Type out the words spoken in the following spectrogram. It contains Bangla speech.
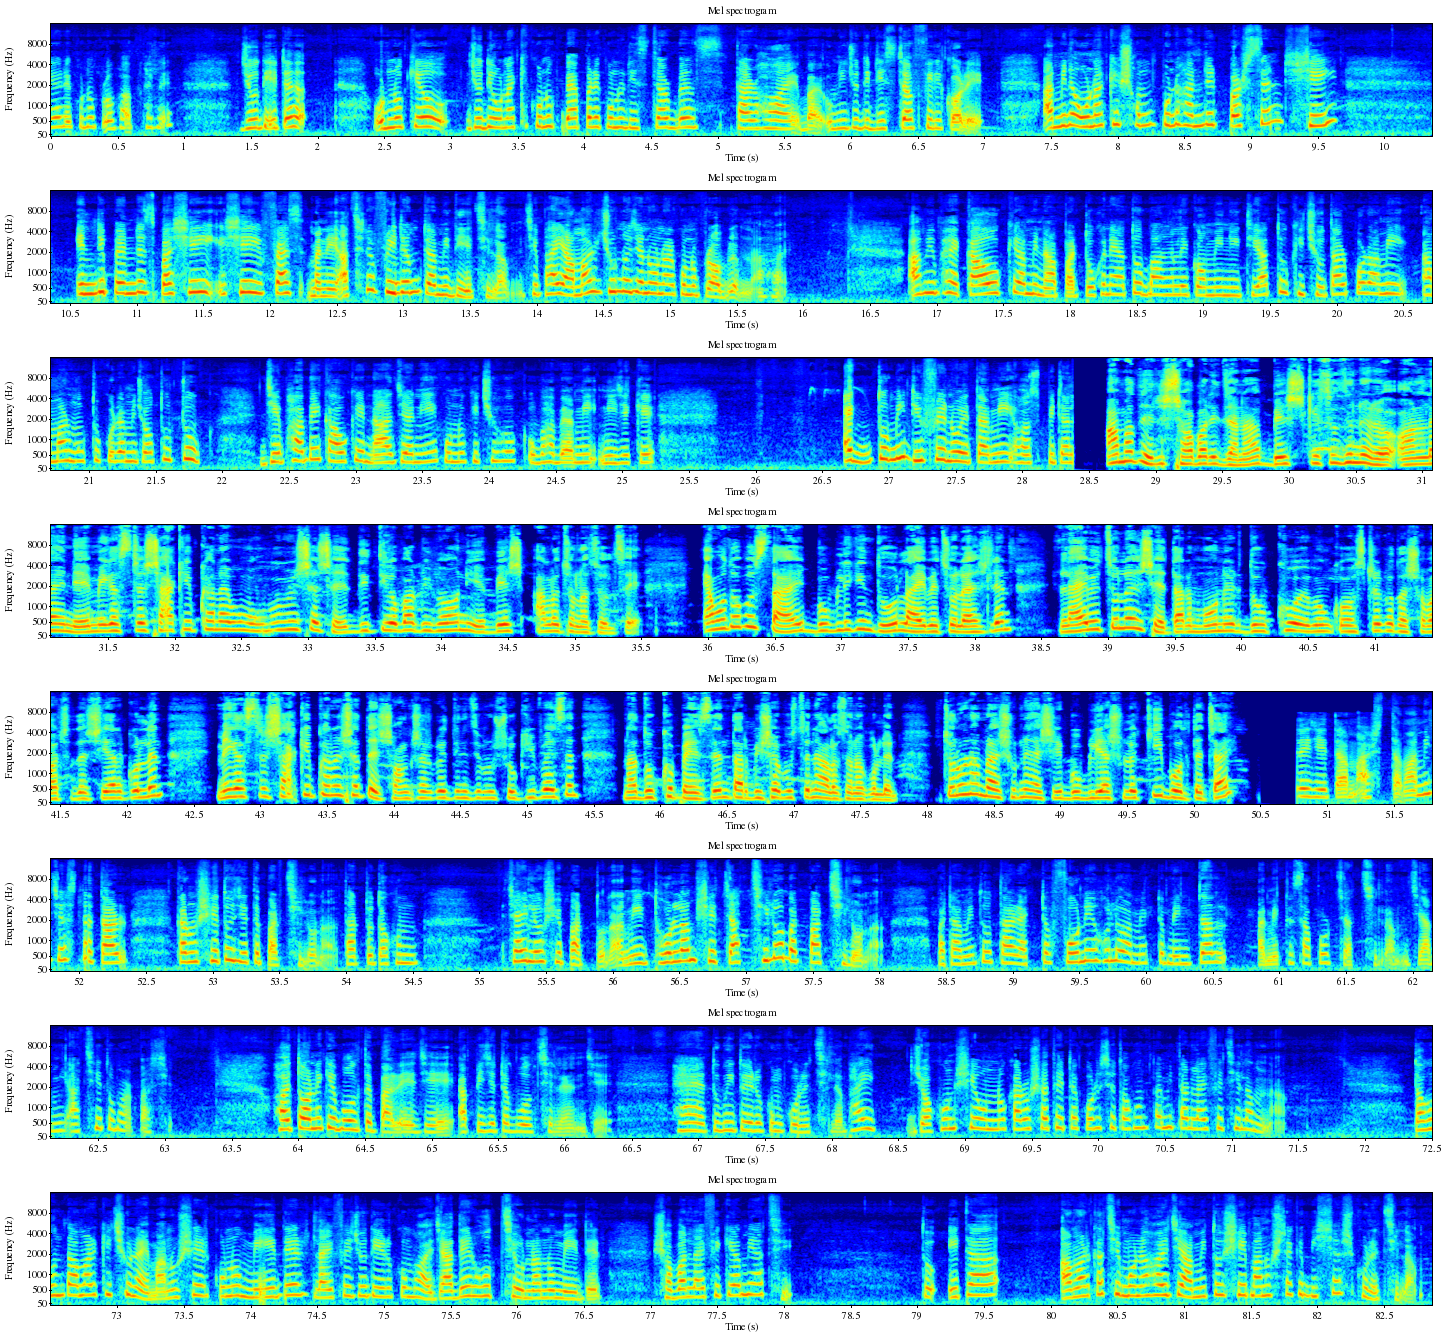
ক্যারিয়ারে কোনো প্রভাব ফেলে? যদি এটা অন্য কেউ, যদি ওনাকে কোনো ব্যাপারে কোনো ডিস্টারবেন্স তার হয় বা উনি যদি ডিস্টার্ব ফিল করে, আমি না ওনাকে সম্পূর্ণ হান্ড্রেড পার্সেন্ট সেই ইন্ডিপেন্ডেন্স বা সেই সেই ফ্যাস মানে আছে না ফ্রিডমটা আমি দিয়েছিলাম যে ভাই আমার জন্য যেন ওনার কোনো প্রবলেম না হয়। আমি ভাই কাউকে আমি না পারতো, ওখানে এত বাঙালি কমিউনিটি এত কিছু, তারপর আমি, আমার মতো করে আমি যতটুক যেভাবে কাউকে না জানিয়ে কোনো কিছু হোক, ওভাবে আমি নিজেকে একদমই ডিফারেন্ট ওয়েতে আমি হসপিটাল আমাদের সবারই জানা বেশ কিছুদিনেরও অনলাইনে মেগাস্টার শাকিব খান এবং অপু দ্বিতীয়বার বিবাহ নিয়ে বেশ আলোচনা চলছে। এমত অবস্থায় বুবলি কিন্তু লাইভে চলে আসলেন। লাইভে চলে এসে তার মনের দুঃখ এবং কষ্টের কথা সবার সাথে শেয়ার করলেন। মেগাস্টার শাকিব খানের সাথে সংসার করে তিনি যেমন সুখী পেয়েছেন না দুঃখ পেয়েছেন, তার বিষয়বস্তু নিয়ে আলোচনা করলেন। চলুন আমরা শুনে আসি বুবলি আসলে কি বলতে চায়। যেতাম, আসতাম। আমি না তার, কারণ সে তো যেতে পারছিল না। তার তো তখন চাইলেও সে পারতো না। আমি ধরলাম সে চাচ্ছিল বাট পারছিল না। বাট আমি তো তার একটা ফোনে হলেও আমি একটা মেন্টাল আমি একটা সাপোর্ট চাচ্ছিলাম যে আমি আছি তোমার পাশে। হয়তো অনেকে বলতে পারে যে, আপনি যেটা বলছিলেন যে হ্যাঁ তুমি তো এরকম করেছিলে। ভাই, যখন সে অন্য কারোর সাথে এটা করেছে, তখন তো আমি তার লাইফে ছিলাম না। তখন তো আমার কিছু নাই। মানুষের কোনো মেয়েদের লাইফে যদি এরকম হয়, যাদের হচ্ছে অন্যান্য মেয়েদের, সবার লাইফে কি আমি আছি? তো এটা আমার কাছে মনে হয় যে আমি তো সেই মানুষটাকে বিশ্বাস করেছিলাম।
